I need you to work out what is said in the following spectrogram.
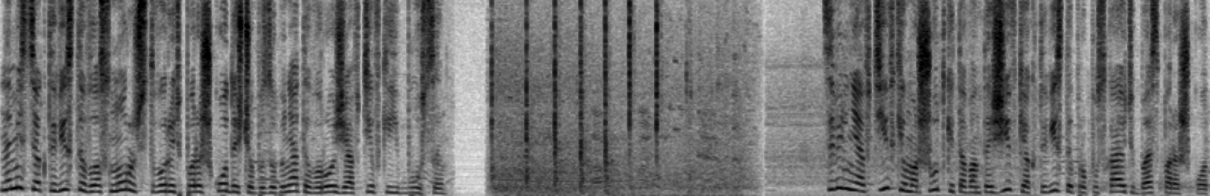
На місці активісти власноруч створюють перешкоди, щоб зупиняти ворожі автівки й буси. Цивільні автівки, маршрутки та вантажівки активісти пропускають без перешкод.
